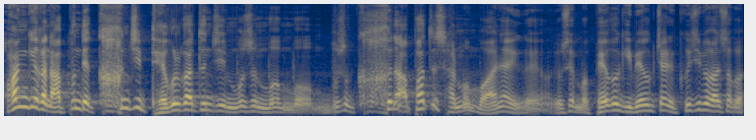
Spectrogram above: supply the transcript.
관계가 나쁜데 큰 집 대굴 같은 집 무슨 뭐 뭐 무슨 큰 아파트 살면 뭐 하냐 이거예요. 요새 뭐 100억 200억짜리 그 집에 가서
